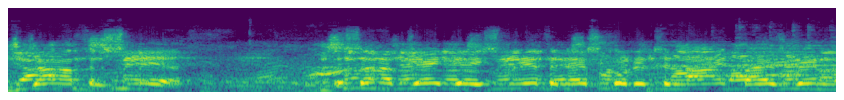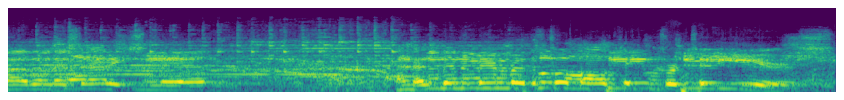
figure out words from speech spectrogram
Jonathan Smith, the son of J.J. Smith and escorted tonight by his grandmother, Miss Addie Smith, has been a member of the football team for two years.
